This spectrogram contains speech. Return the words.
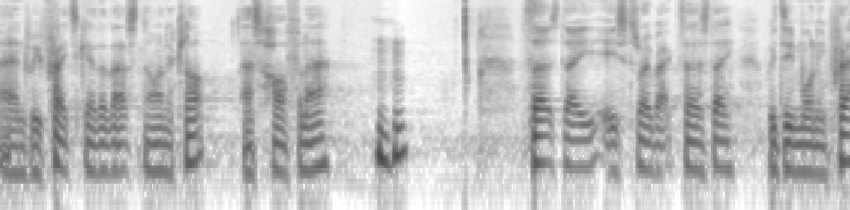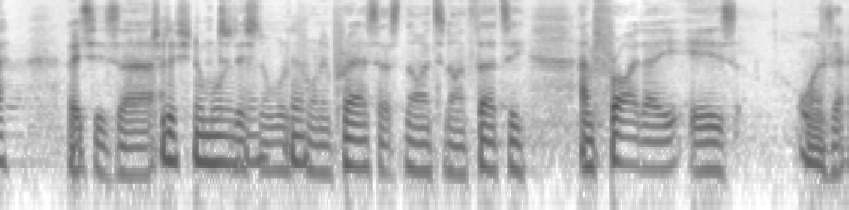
and we pray together. That's nine o'clock. That's half an hour. hmm Thursday is Throwback Thursday. We do morning prayer, which is uh, Traditional morning traditional prayer, morning, yeah. morning prayer. So that's nine to nine thirty, and Friday is what is it?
